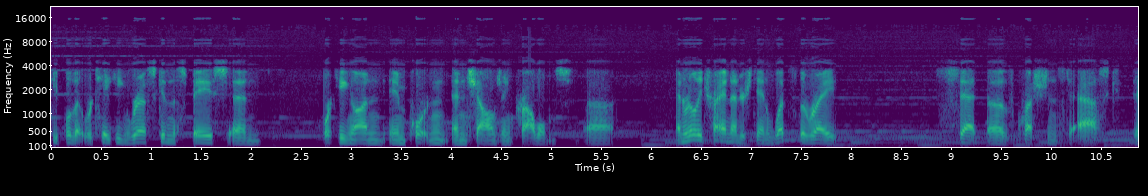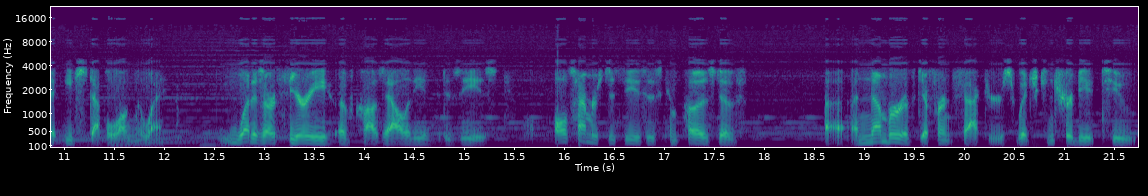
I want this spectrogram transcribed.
people that were taking risk in the space and working on important and challenging problems, uh, and really try and understand what's the right set of questions to ask at each step along the way. What is our theory of causality of the disease? Alzheimer's disease is composed of uh, a number of different factors which contribute to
